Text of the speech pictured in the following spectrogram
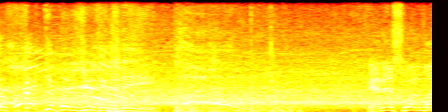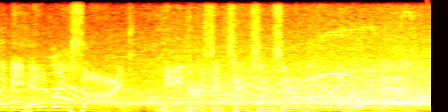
Effectively using the knee. Oh! And this one might be headed ringside. Dangerous intentions in her mind right now.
